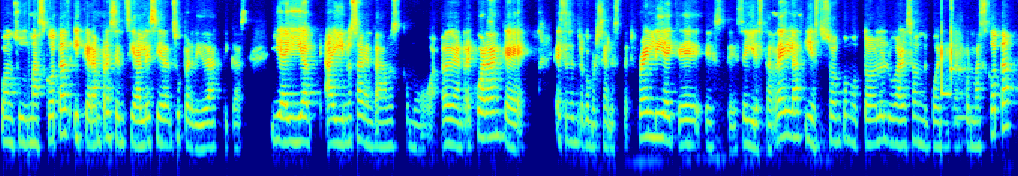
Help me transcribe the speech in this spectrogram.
con sus mascotas y que eran presenciales y eran súper didácticas. Y ahí, ahí nos aventábamos como, oigan, recuerdan que este centro comercial es pet friendly, hay que este, seguir estas reglas y estos son como todos los lugares a donde pueden entrar con mascota,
